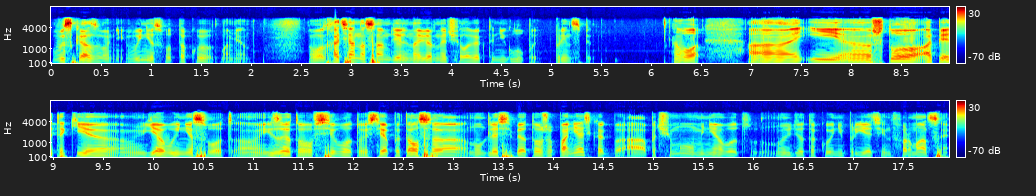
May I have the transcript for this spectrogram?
высказываний вынес вот такой вот момент. Вот, хотя, на самом деле, наверное, человек-то не глупый, в принципе. Вот. А, и э, что, опять-таки, я вынес вот э, из этого всего, то есть я пытался, ну, для себя тоже понять, как бы, а почему у меня вот, ну, идет такое неприятие информации.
